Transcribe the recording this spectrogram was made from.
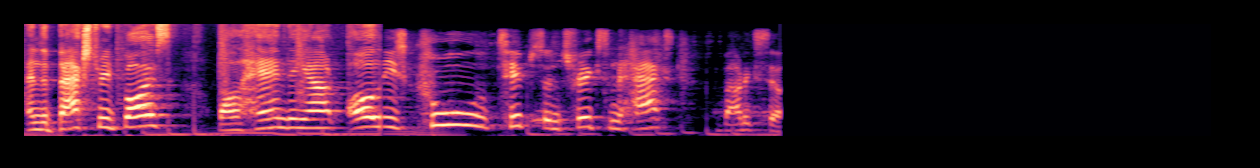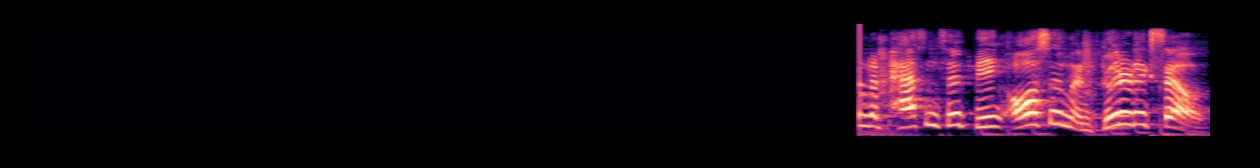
and the Backstreet Boys while handing out all these cool tips and tricks and hacks about Excel. That patented being awesome and good at Excel.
